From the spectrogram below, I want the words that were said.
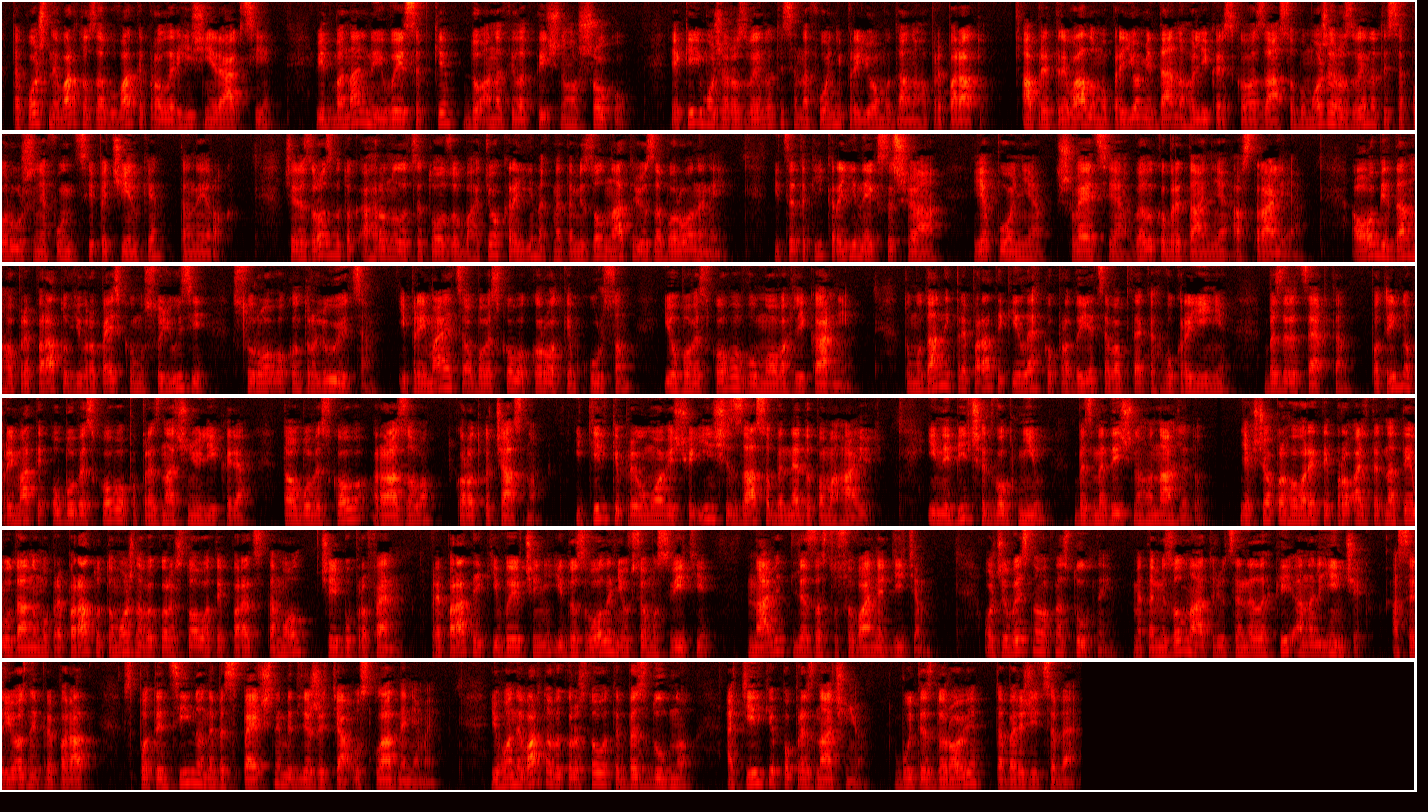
Також не варто забувати про алергічні реакції від банальної висипки до анафілактичного шоку, який може розвинутися на фоні прийому даного препарату. А при тривалому прийомі даного лікарського засобу може розвинутися порушення функції печінки та нирок. Через розвиток агранулоцитозу в багатьох країнах метамізол натрію заборонений. І це такі країни, як США, Японія, Швеція, Великобританія, Австралія. А обіг даного препарату в Європейському Союзі сурово контролюється і приймається обов'язково коротким курсом і обов'язково в умовах лікарні. Тому даний препарат, який легко продається в аптеках в Україні без рецепта, потрібно приймати обов'язково по призначенню лікаря та обов'язково разово короткочасно, і тільки при умові, що інші засоби не допомагають, і не більше двох днів без медичного нагляду. Якщо проговорити про альтернативу даному препарату, то можна використовувати парацетамол чи ібупрофен, препарати, які вивчені і дозволені у всьому світі, навіть для застосування дітям. Отже, висновок наступний: метамізол натрію це не легкий анальгінчик, а серйозний препарат з потенційно небезпечними для життя ускладненнями. Його не варто використовувати бездумно, а тільки по призначенню. Будьте здорові та бережіть себе.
